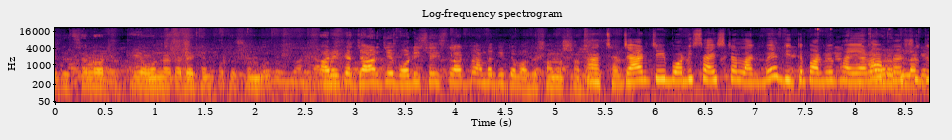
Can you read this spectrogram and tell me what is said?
এই যে সালোয়ার ওড়নাটা দেখেন কত সুন্দর। আর এটা যার যে বডি সাইজ লাগবে আমরা দিতে পারব সমস্যা নেই। আচ্ছা যার যে বডি সাইজটা লাগবে দিতে পারবে ভাইয়ারা। আপনারা শুধু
